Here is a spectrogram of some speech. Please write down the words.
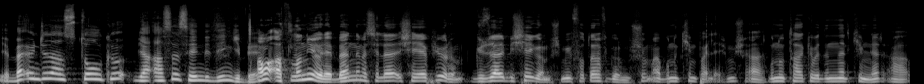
Ya ben önceden stalk'u ya aslında senin dediğin gibi Ama atlanıyor öyle. Ben de mesela şey yapıyorum. Güzel bir şey görmüşüm. Bir fotoğraf görmüşüm. Ha, bunu kim paylaşmış? Ha, bunu takip edenler kimler? Ha,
